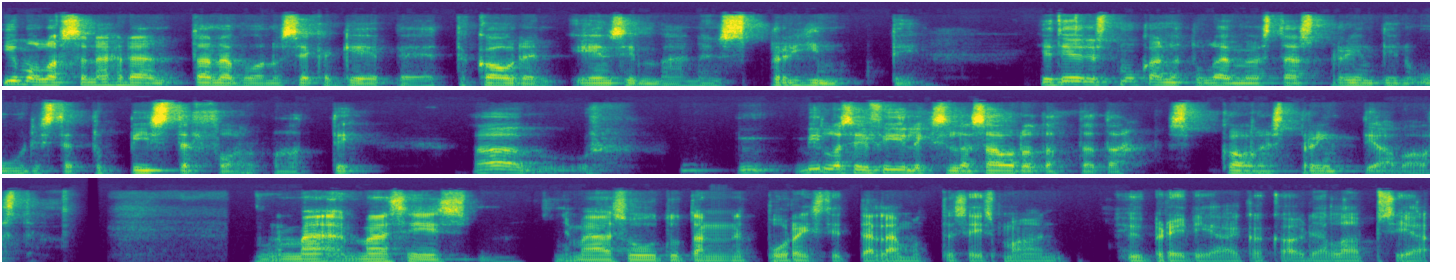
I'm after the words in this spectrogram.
Imolassa nähdään tänä vuonna sekä GP että kauden ensimmäinen sprintti. Ja tietysti mukana tulee myös tämä sprintin uudistettu pisteformaatti. Äh, millaisia fiiliksillä sä odotat tätä kauden sprinttiavausta? No mä, mä siis, mä suututan nyt puristi tällä, mutta siis mä oon hybridiaikakauden lapsia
